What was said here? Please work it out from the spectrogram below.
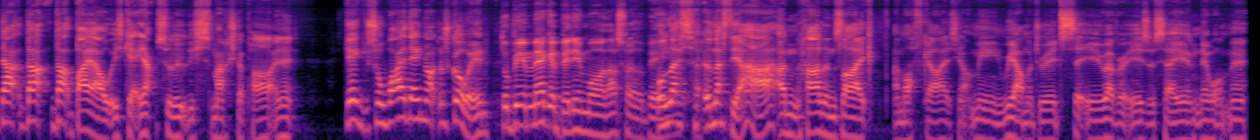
that that that buyout is getting absolutely smashed apart in it. Yeah, so why are they not just going There'll be a mega bidding war. That's what it'll be. unless unless they are and Haaland's like I'm off guys, you know what I mean? Real Madrid, City, whoever it is are saying they want me.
